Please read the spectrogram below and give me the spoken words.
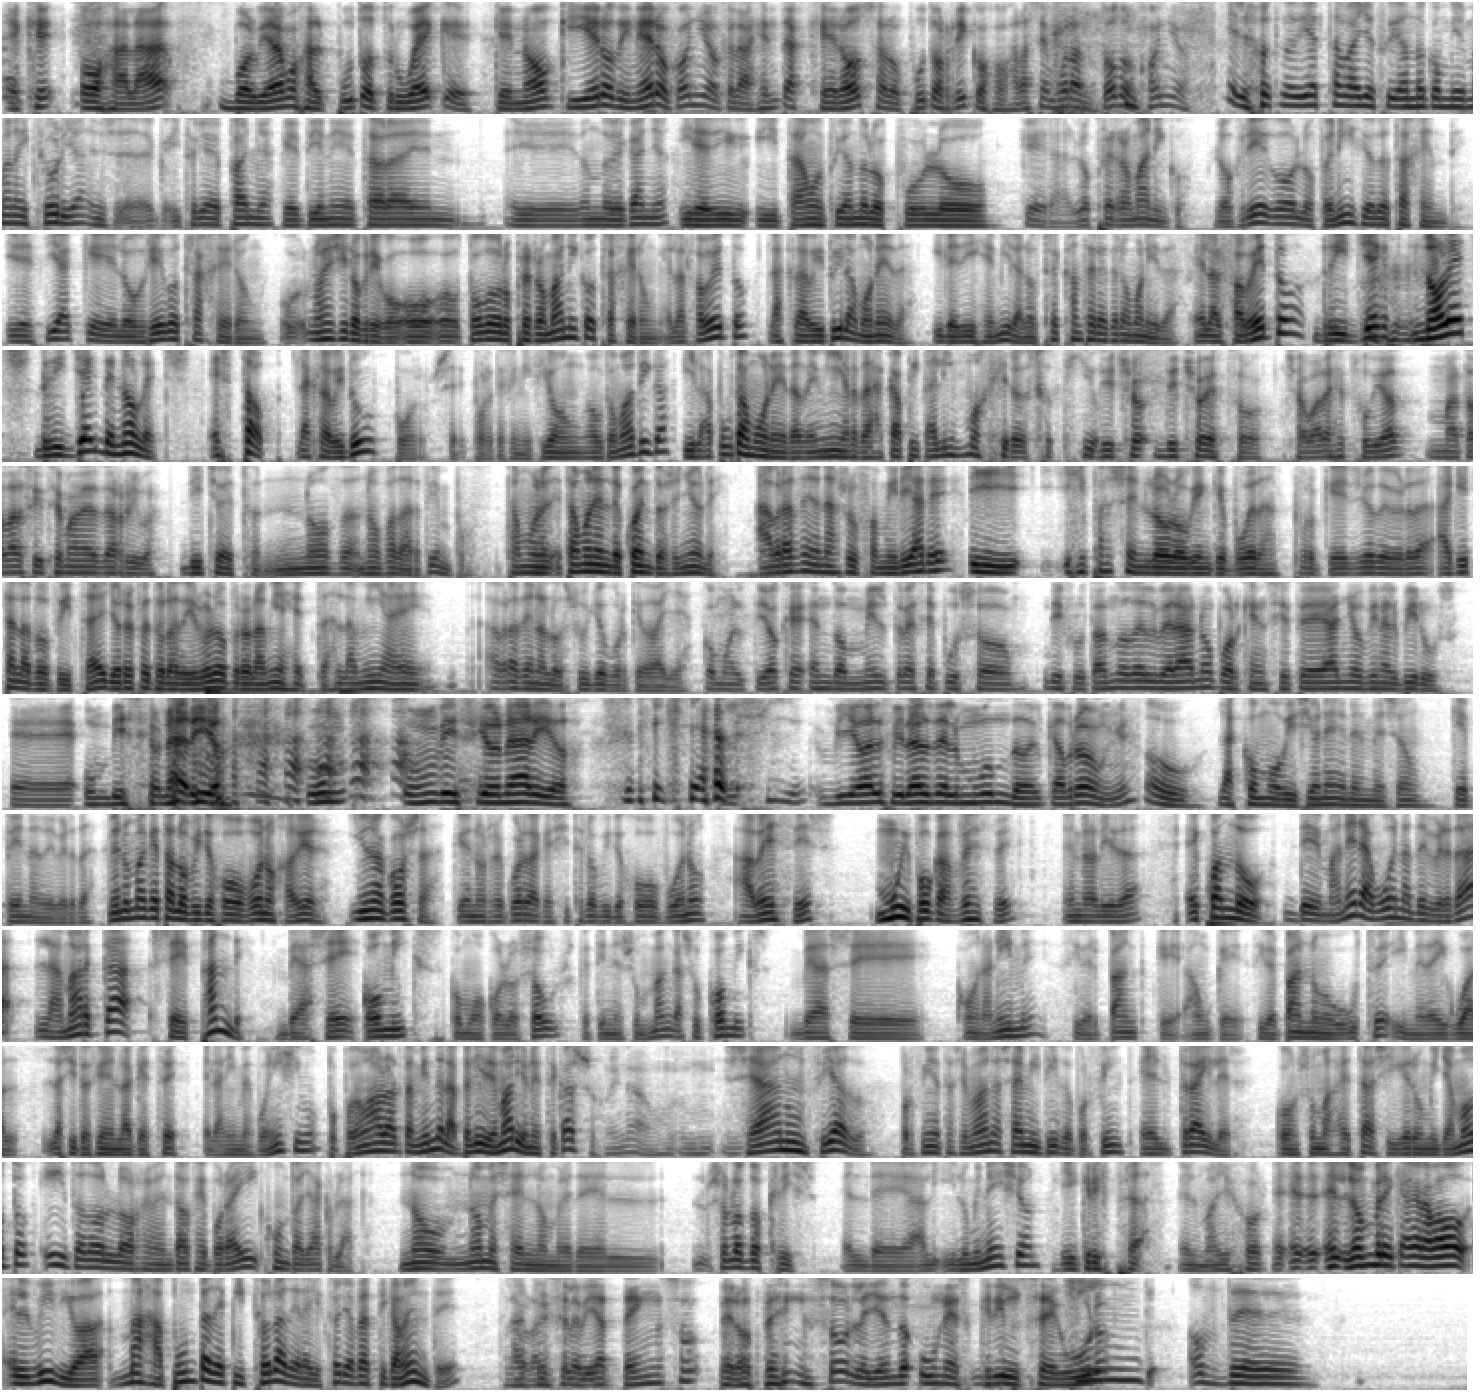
Es que ojalá volviéramos al puto trueque. Que no quiero dinero, coño. Que la gente asquerosa, los putos ricos, ojalá se mueran todos, coño. El otro día estaba yo estudiando con mi hermana historia, se- historia de España, que tiene está ahora en, eh, dándole caña, y le digo, y estábamos estudiando los pueblos ¿qué era? Los prerrománicos, los griegos, los fenicios, toda esta gente. Y decía que los griegos trajeron, no sé si los griegos, o, o todos los prerrománicos trajeron el alfabeto, la esclavitud y la moneda. Y le dije, mira, los tres cánceres de la humanidad. El alfabeto, reject knowledge, reject the knowledge, stop. La esclavitud, por, por definición automática, y la puta moneda de mierda, capitalismo asqueroso, tío. Dicho, dicho esto, chavales, estudiad, matad al sistema desde arriba. Dicho esto, no, no os va a dar tiempo. Estamos en, el, estamos en el descuento, señores. Abracen a sus familiares y, y pásenlo lo bien que puedan. Porque yo, de verdad, aquí están las dos vistas, ¿eh? Yo respeto la de Iruelo, pero la mía es esta. La mía es abracen a lo suyo porque vaya. Como el tío que en 2013 puso disfrutando del verano porque en siete años viene el virus. Eh, un visionario, un, un visionario. que así, ¿eh? Vio el final del mundo, el cabrón, ¿eh? Oh, las conmovisiones en el mesón. Qué pena, de verdad. Menos mal que están los videojuegos buenos, Javier. Y una cosa que nos recuerda que existen los videojuegos buenos, a veces, muy pocas veces, en realidad, es cuando, de manera buena de verdad, la marca se expande. Véase cómics, como con los Souls, que tienen sus mangas, sus cómics. Véase con anime, Cyberpunk, que aunque Cyberpunk no me guste y me da igual la situación en la que esté, el anime es buenísimo. Pues podemos hablar también de la peli de Mario en este caso. Venga, un- un- Se ha anunciado, por fin esta semana, se ha emitido por fin el tráiler con su majestad Shigeru Miyamoto y todos los reventados que hay por ahí junto a Jack Black. No, no me sé el nombre del... Son los dos Chris, el de Illumination y Chris Pratt, el mayor. El, el hombre que ha grabado el vídeo más a punta de pistola de la historia prácticamente. ¿eh? la verdad que se le veía tenso, pero tenso, leyendo un script The seguro. King of the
